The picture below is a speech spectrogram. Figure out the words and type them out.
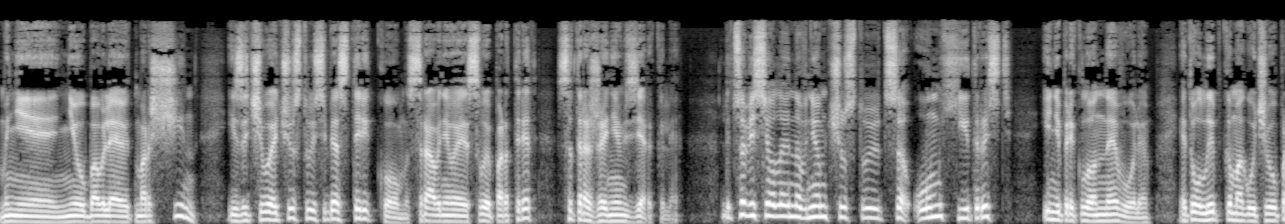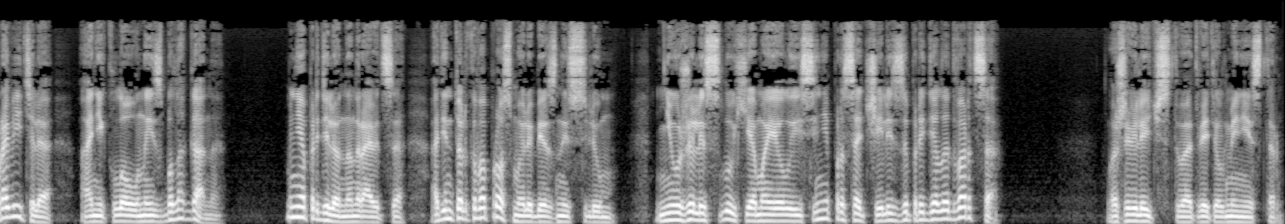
Мне не убавляют морщин, из-за чего я чувствую себя стариком, сравнивая свой портрет с отражением в зеркале. Лицо веселое, но в нем чувствуются ум, хитрость и непреклонная воля. Это улыбка могучего правителя, а не клоуна из балагана. Мне определенно нравится. Один только вопрос, мой любезный Слюм. Неужели слухи о моей лысине просочились за пределы дворца? «Ваше Величество», — ответил министр,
